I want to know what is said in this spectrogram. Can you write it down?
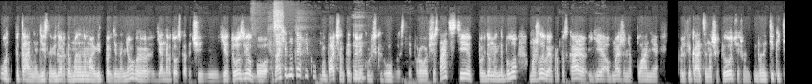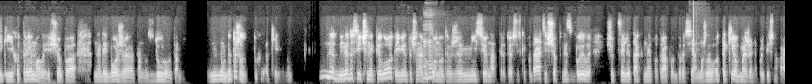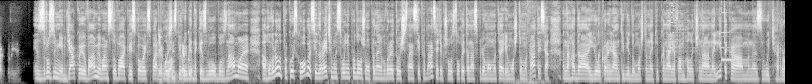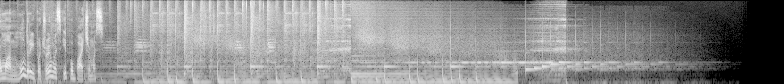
От питання дійсно відверте. В мене немає відповіді на нього. Я не готовий сказати, чи є дозвіл, бо західну техніку ми бачили на території Мгм. Курської області. Про F-16 повідомлень не було. Можливо, я пропускаю. Є обмеження в плані кваліфікації наших пілотів. що Вони тільки-тільки їх отримали, і щоб, е, не дай Боже, там з дуру там ну не то, що окей, ну. Не- Недосвідчений пілот, і він починає Мгм. виконувати вже місію на території Російської Федерації, щоб не збили, щоб цей літак не потрапив до росіян. Можливо, от такі обмеження політичного характеру є. Зрозумів, дякую вам. Іван Ступак, військовий експерт, колишній вам, співробітник СБУ був з нами. А говорили про Курську область. І, до речі, ми сьогодні продовжимо про неї говорити о 16.15. Якщо ви слухаєте нас в прямому етері, можете вмикатися. А нагадаю, переглянути відео можете на ютуб каналі ФАМ Галичина Аналітика. Мене звуть Роман Мудрий. Почуємось і побачимось.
